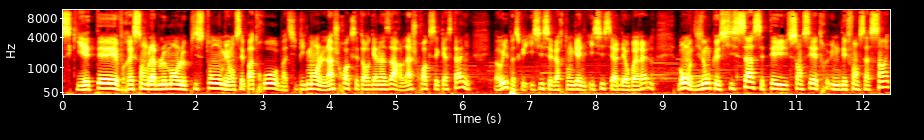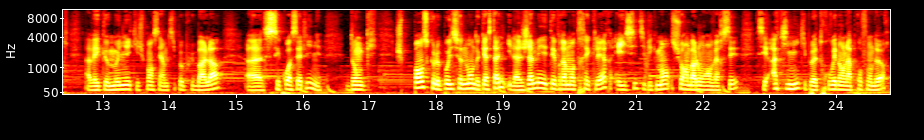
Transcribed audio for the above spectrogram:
ce qui était vraisemblablement le piston, mais on ne sait pas trop. Bah, typiquement, là je crois que c'est Organazar, là je crois que c'est Castagne. Bah oui, parce que ici c'est Vertonghen, ici c'est Alderweireld. Bon, disons que si ça c'était censé être une défense à 5, avec Meunier qui je pense est un petit peu plus bas là, euh, c'est quoi cette ligne? Donc je pense que le positionnement de Castagne, il a jamais été vraiment très clair. Et ici, typiquement, sur un ballon renversé, c'est Hakimi qui peut être trouvé dans la profondeur.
